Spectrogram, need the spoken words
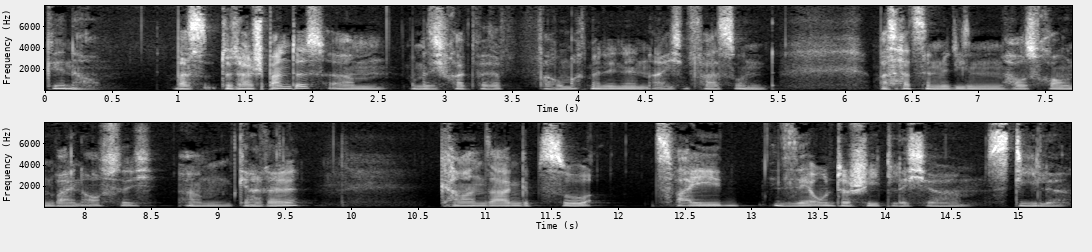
Genau. Was total spannend ist, ähm, wenn man sich fragt, warum macht man denn einen Eichenfass und was hat es denn mit diesem Hausfrauenwein auf sich? Ähm, generell kann man sagen, gibt es so zwei sehr unterschiedliche Stile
